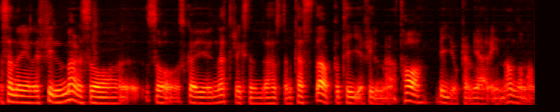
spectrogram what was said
sen när det gäller filmer så, så ska ju Netflix nu under hösten testa på tio filmer att ha biopremiär innan de har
